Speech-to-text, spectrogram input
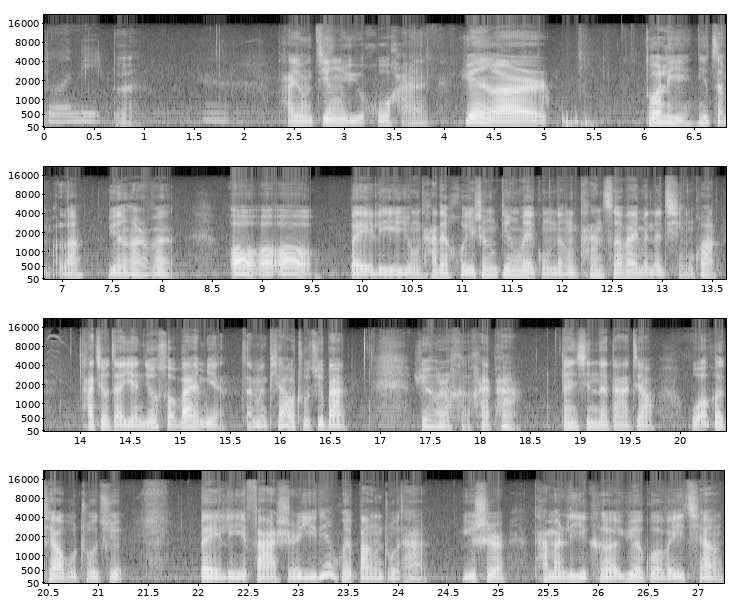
多利。对。他用鲸语呼喊：“韵儿，多利，你怎么了？”韵儿问。“哦哦哦！”贝利用他的回声定位功能探测外面的情况，他就在研究所外面。咱们跳出去吧。韵儿很害怕，担心的大叫：“我可跳不出去！”贝利发誓一定会帮助他。于是他们立刻越过围墙，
